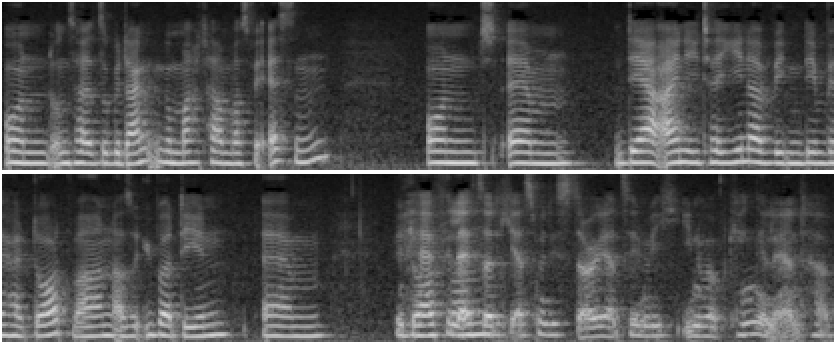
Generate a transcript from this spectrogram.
und uns halt so Gedanken gemacht haben, was wir essen. Und ähm, der eine Italiener, wegen dem wir halt dort waren, also über den, ähm, wir dort Ja, vielleicht waren. sollte ich erstmal die Story erzählen, wie ich ihn überhaupt kennengelernt habe.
